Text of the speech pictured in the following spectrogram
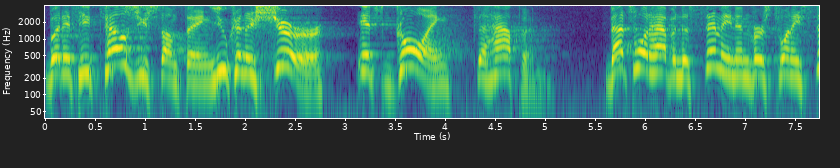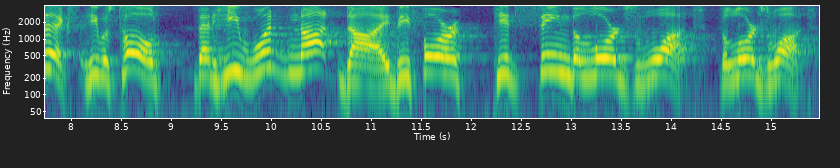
But if He tells you something, you can assure it's going to happen. That's what happened to Simeon in verse 26. He was told that he would not die before he had seen the Lord's what? The Lord's what?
